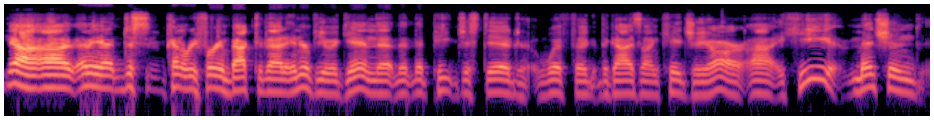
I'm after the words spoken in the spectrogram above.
Yeah, uh, I mean, just kind of referring back to that interview again that that, that Pete just did with the, the guys on KJR. Uh, he mentioned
